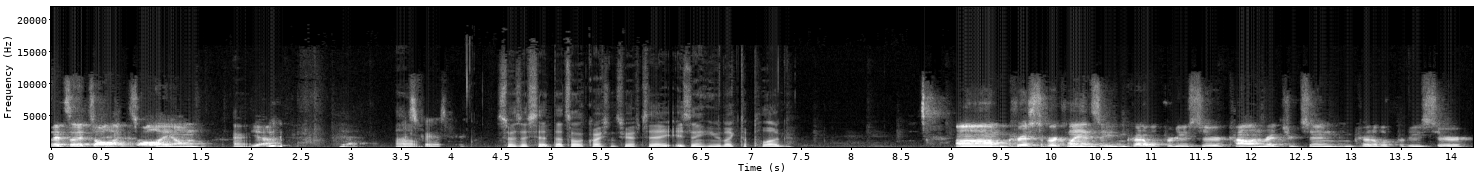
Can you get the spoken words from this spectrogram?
That's that's all. It's all I own. All right. Yeah. Yeah. That's Um, fair. That's fair. so as I said, that's all the questions we have today. Is there anything you'd like to plug? Um, Christopher Clancy, incredible producer. Colin Richardson, incredible producer.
